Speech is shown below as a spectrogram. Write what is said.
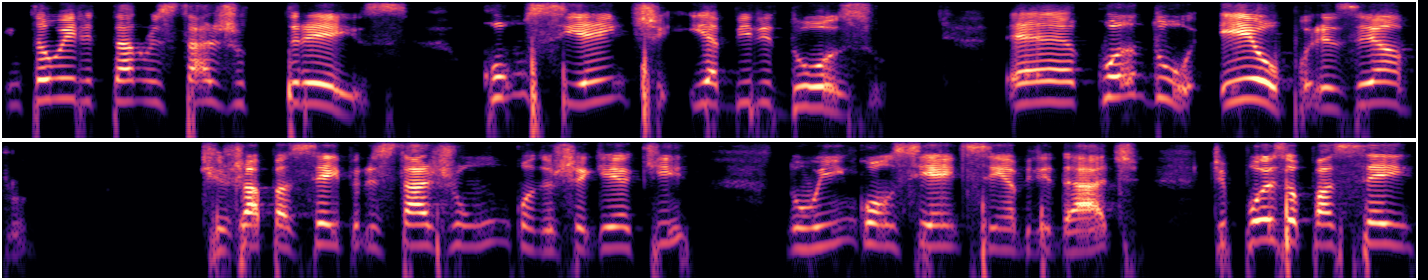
Então, ele está no estágio 3, consciente e habilidoso. É, quando eu, por exemplo, que já passei pelo estágio 1, quando eu cheguei aqui, no inconsciente sem habilidade, depois eu passei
